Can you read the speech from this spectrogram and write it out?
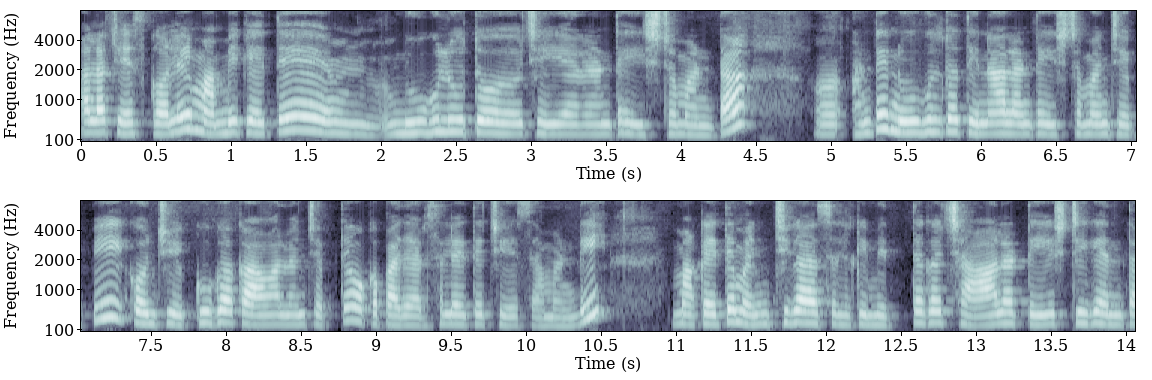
అలా చేసుకోవాలి. మమ్మీకి అయితే నువ్వులతో చేయాలంటే ఇష్టం అంట అంటే నువ్వులతో తినాలంటే ఇష్టం అని చెప్పి కొంచెం ఎక్కువగా కావాలని చెప్తే ఒక పది అరిసెలు అయితే చేసామండి మాకైతే మంచిగా అసలుకి మెత్తగా చాలా టేస్టీగా ఎంత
